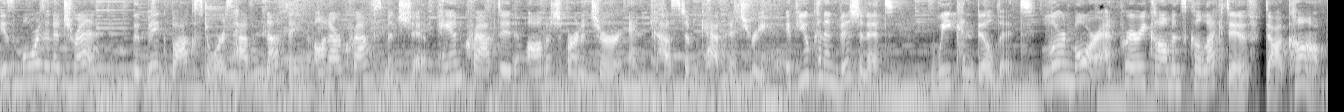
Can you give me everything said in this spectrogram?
is more than a trend. The big box stores have nothing on our craftsmanship, handcrafted Amish furniture, and custom cabinetry. If you can envision it, we can build it. Learn more at prairiecommonscollective.com.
